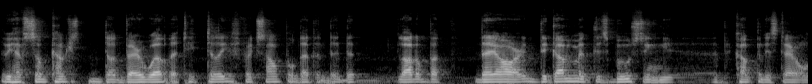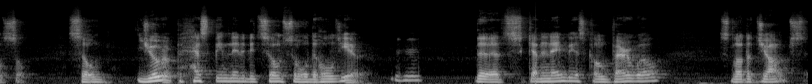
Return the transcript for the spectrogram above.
We have some countries done very well. At Italy, for example, that, that, that a lot of but they are the government is boosting uh, the companies there also. So Europe has been a little bit so-so the whole year. Mm-hmm. The Scandinavia has gone very well. It's a lot of jobs.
